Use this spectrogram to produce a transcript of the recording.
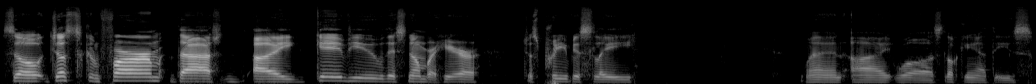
so just to confirm that I gave you this number here just previously when I was looking at these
